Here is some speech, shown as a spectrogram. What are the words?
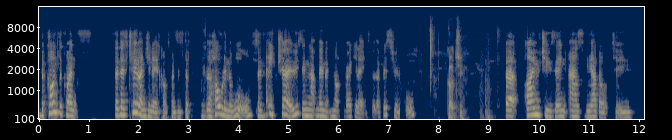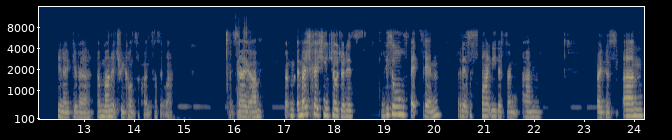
the consequence so there's two engineered consequences. The, the hole in the wall. So they chose in that moment not to regulate, to put their fist through the wall. Got you. But I'm choosing as the adult to, you know, give a, a monetary consequence, as it were. So, um, but emotional coaching in children is this all fits in, but it's a slightly different um, focus. Um,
